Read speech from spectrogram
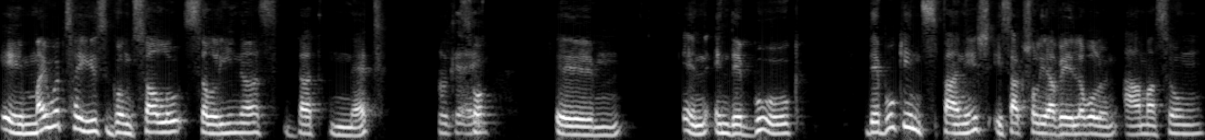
uh, my website is gonzalosalinas.net. Okay. So, um, in, in the book, the book in Spanish is actually available on Amazon,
